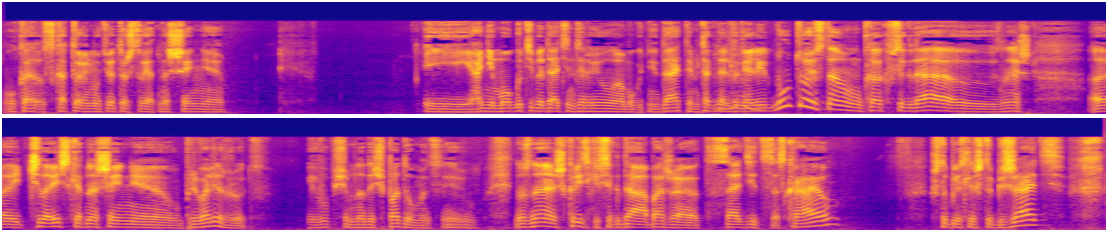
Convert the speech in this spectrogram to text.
у ко- с которыми у тебя тоже свои отношения. И они могут тебе дать интервью, а могут не дать, там, и так далее, так далее. Ну, то есть там, как всегда, э, знаешь, э, человеческие отношения превалируют. И, в общем, надо еще подумать. И- Но, знаешь, критики всегда обожают садиться с краю, чтобы, если что, бежать.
